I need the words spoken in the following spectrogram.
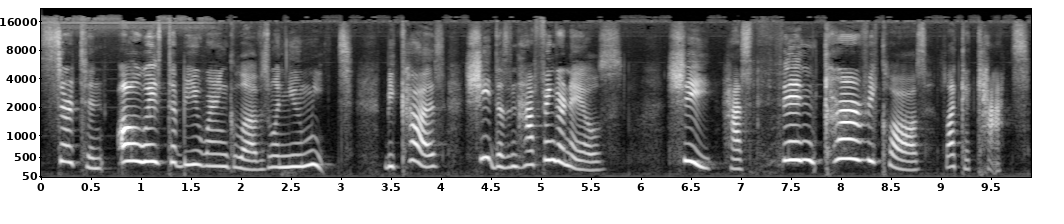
certain always to be wearing gloves when you meet, because she doesn't have fingernails. She has thin, curvy claws like a cat's,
